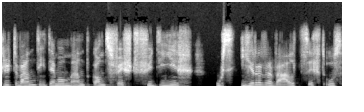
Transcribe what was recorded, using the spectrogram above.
Die Leute wollen in dem Moment ganz fest für dich aus ihrer Weltsicht heraus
